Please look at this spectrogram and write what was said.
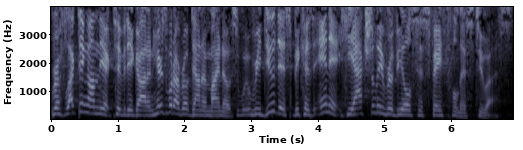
reflecting on the activity of God, and here's what I wrote down in my notes. We do this because in it, He actually reveals His faithfulness to us.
